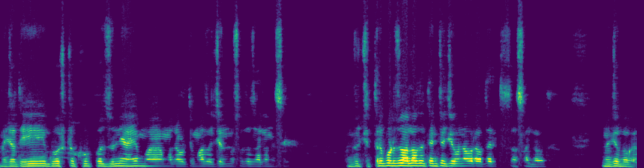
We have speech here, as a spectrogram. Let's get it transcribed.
म्हणजे आता ही गोष्ट खूप जुनी आहे. मला वाटतं माझा जन्म सुद्धा झाला नसेल. पण तो चित्रपट जो आला होता त्यांच्या जीवनावर आधारित असा आला होता. म्हणजे बघा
